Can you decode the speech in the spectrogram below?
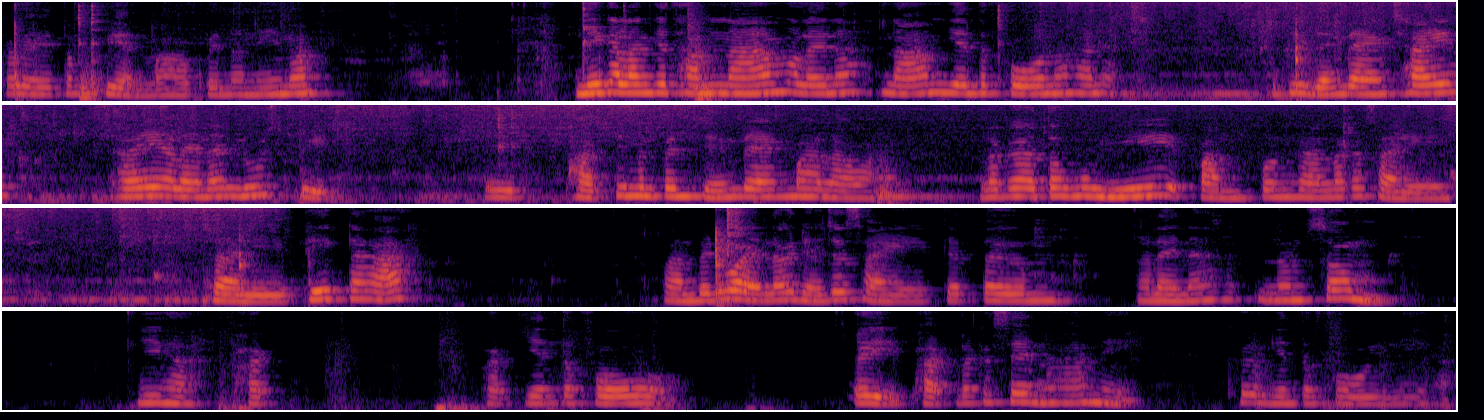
ก็เลยต้องเปลี่ยนมาเอาเป็นอันนี้เนาะอันนี้กำลังจะทำน้ำอะไรนะน้ำเย็นตาโฟนะคะเนี่ยที่แดงๆใช้ใช้อะไรนะลูสปิดไอผักที่มันเป็นสีแดงบ้านเราอะแล้วก็เต้าหู้ยี้ปั่นปนกันแล้วก็ใส่ใส่พริกนะคะ ปั่นไปด้วยแล้วเดี๋ยวจะใส่จะเติม อะไรนะ น้ำส้ม นี่ค่ะ ผักผักเย็นตาโฟ เอ้ย ผักแล้วก็เส้นนะคะนี่ เครื่องเย็นตาโฟอยู่นี่ค่ะ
